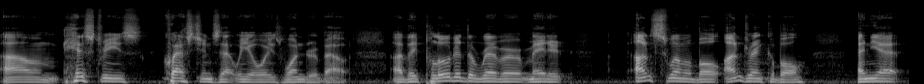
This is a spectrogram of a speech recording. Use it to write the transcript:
um, history's questions that we always wonder about. Uh, they polluted the river, made it unswimmable, undrinkable, and yet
